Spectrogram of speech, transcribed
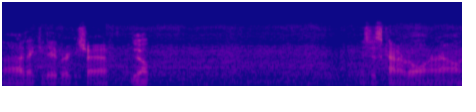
Uh, I think you did break a shaft. Yep. It's just kind of rolling around.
